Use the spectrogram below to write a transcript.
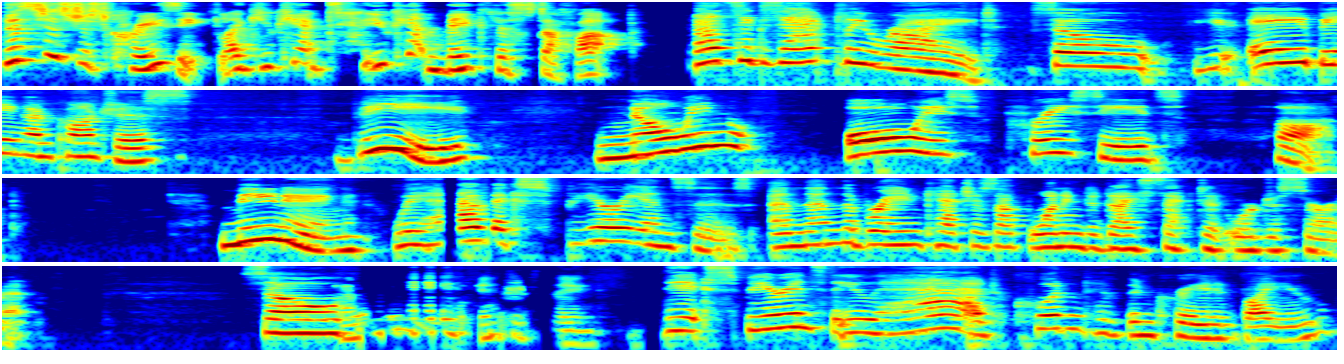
this is just crazy. Like you can't you can't make this stuff up. That's exactly right. So, you, A, being unconscious, B, knowing always precedes thought. Meaning, we have experiences and then the brain catches up wanting to dissect it or discern it. So, Oh, interesting. the experience that you had couldn't have been created by you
